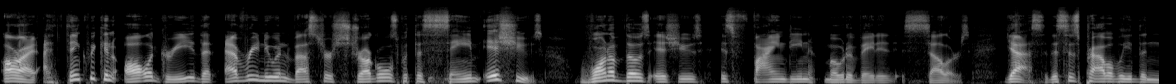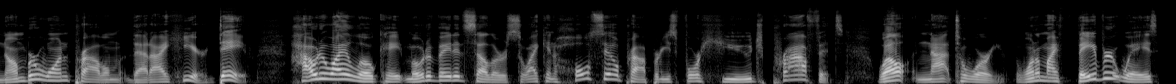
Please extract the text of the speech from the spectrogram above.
All right, I think we can all agree that every new investor struggles with the same issues. One of those issues is finding motivated sellers. Yes, this is probably the number one problem that I hear. Dave, how do I locate motivated sellers so I can wholesale properties for huge profits? Well, not to worry. One of my favorite ways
